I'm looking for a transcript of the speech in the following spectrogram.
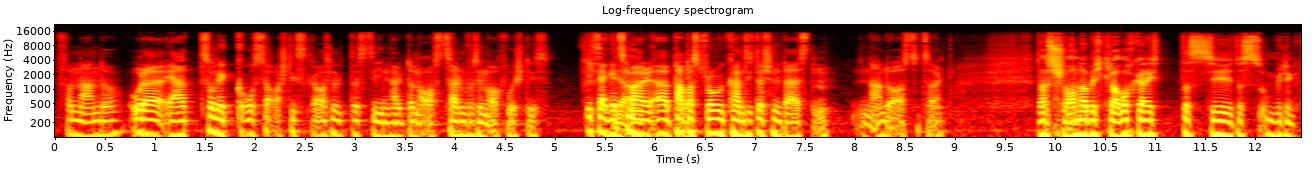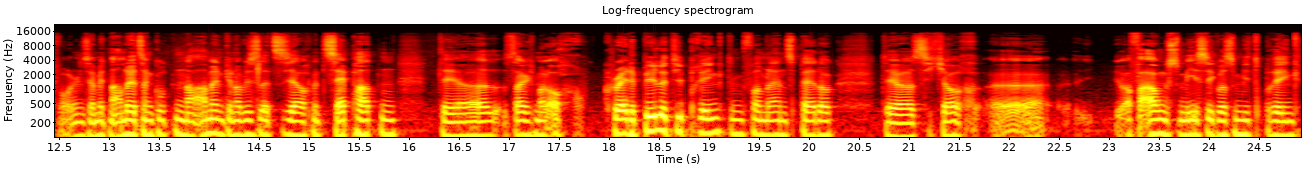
von Nando. Oder er hat so eine große Ausstiegsklausel, dass sie ihn halt dann auszahlen, wo es ihm auch wurscht ist. Ich sage jetzt Ja, mal, äh, Papa Stroll kann sich das schon leisten, Nando auszuzahlen. Das schon, aber ich glaube auch gar nicht, dass sie das unbedingt wollen. Sie haben miteinander jetzt einen guten Namen, genau wie sie es letztes Jahr auch mit Sepp hatten, der, sage ich mal, auch Credibility bringt im Formel 1 Paddock, der sicher auch äh, erfahrungsmäßig was mitbringt.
